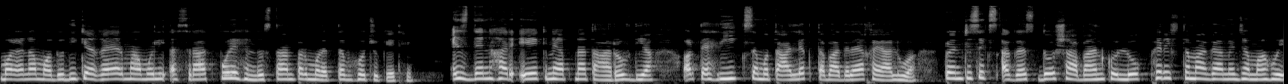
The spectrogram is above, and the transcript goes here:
مولانا مودودی کے غیر معمولی اثرات پورے ہندوستان پر مرتب ہو چکے تھے۔ اس دن ہر ایک نے اپنا تعارف دیا اور تحریک سے متعلق تبادلہ خیال ہوا۔ 26 اگست دو شابان کو لوگ پھر اجتماع گاہ میں جمع ہوئے۔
